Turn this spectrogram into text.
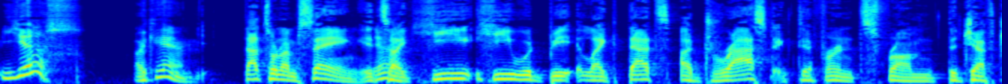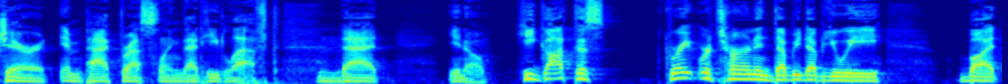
yes I can. That's what I'm saying. It's Yeah. like he he would be like that's a drastic difference from the Jeff Jarrett Impact Wrestling that he left. Mm-hmm. That you know he got this great return in WWE, but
